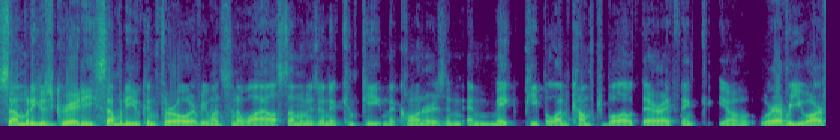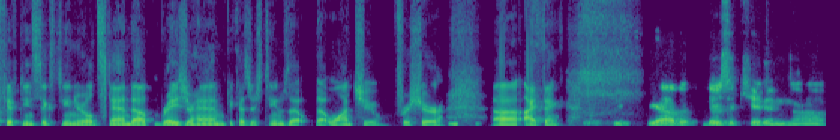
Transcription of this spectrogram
somebody who's gritty, somebody who can throw every once in a while, someone who's going to compete in the corners and, and make people uncomfortable out there. I think, you know, wherever you are, 15, 16 year old, stand up, raise your hand because there's teams that, that want you for sure. Uh, I think. Yeah. There's a kid in, uh,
